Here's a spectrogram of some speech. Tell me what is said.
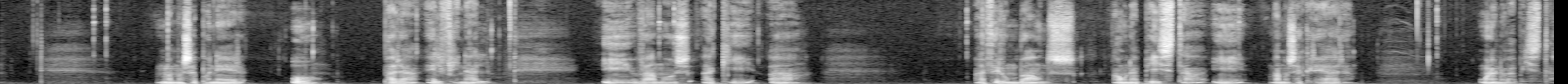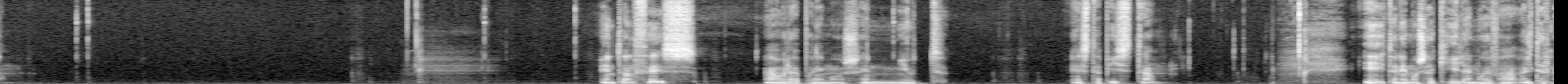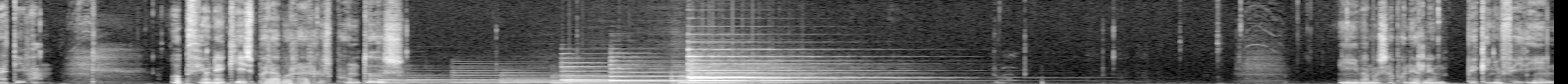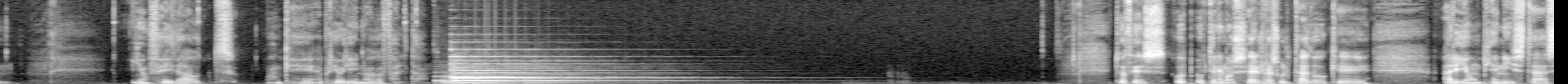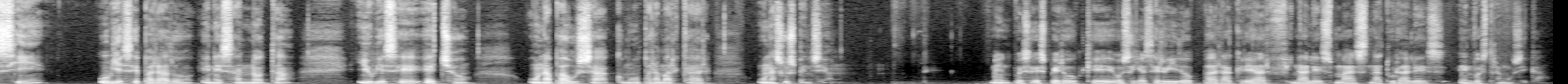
vamos a poner O para el final y vamos aquí a hacer un bounce a una pista y vamos a crear una nueva pista. Entonces, ahora ponemos en mute esta pista y tenemos aquí la nueva alternativa. Opción X para borrar los puntos. Y vamos a ponerle un pequeño fade in y un fade out, aunque a priori no haga falta. Entonces obtenemos el resultado que haría un pianista si hubiese parado en esa nota y hubiese hecho una pausa como para marcar una suspensión. Bien, pues espero que os haya servido para crear finales más naturales en vuestra música.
